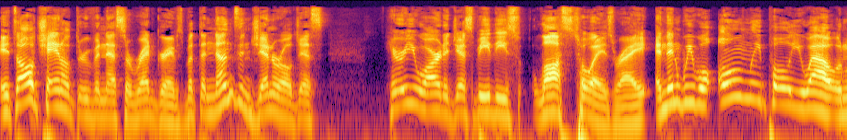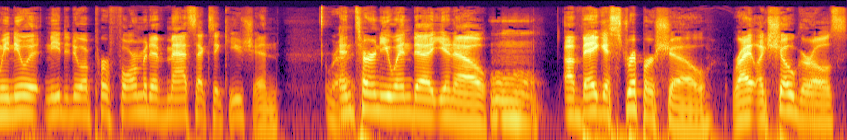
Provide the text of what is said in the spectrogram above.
it's all channeled through Vanessa Redgraves, but the nuns in general just here you are to just be these lost toys, right? And then we will only pull you out when we knew it need to do a performative mass execution Right. and turn you into, you know, Mm. a Vegas stripper show, right? Like showgirls,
